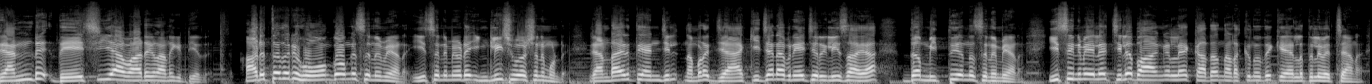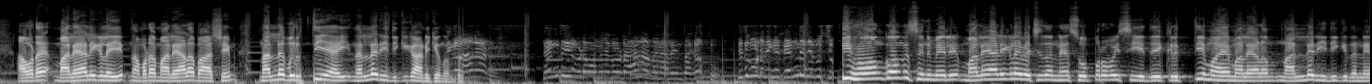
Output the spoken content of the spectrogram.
രണ്ട് ദേശീയ അവാർഡുകളാണ് കിട്ടിയത്. അടുത്തതൊരു ഹോങ്കോങ് സിനിമയാണ്. ഈ സിനിമയുടെ ഇംഗ്ലീഷ് വേർഷനും ഉണ്ട് രണ്ടായിരത്തി അഞ്ചിൽ നമ്മുടെ ജാക്കി ചാൻ അഭിനയിച്ച് റിലീസായ ദ മിത്ത് എന്ന സിനിമയാണ്. ഈ സിനിമയിലെ ചില ഭാഗങ്ങളിലെ കഥ നടക്കുന്നത് കേരളത്തിൽ വെച്ചാണ്. അവിടെ മലയാളികളെയും നമ്മുടെ മലയാള ഭാഷയും നല്ല വൃത്തിയായി നല്ല രീതിക്ക് കാണിക്കുന്നുണ്ട്. ഈ ഹോങ്കോങ് സിനിമയിൽ മലയാളികളെ വെച്ച് തന്നെ സൂപ്പർവൈസ് ചെയ്ത് കൃത്യമായ മലയാളം നല്ല രീതിക്ക് തന്നെ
